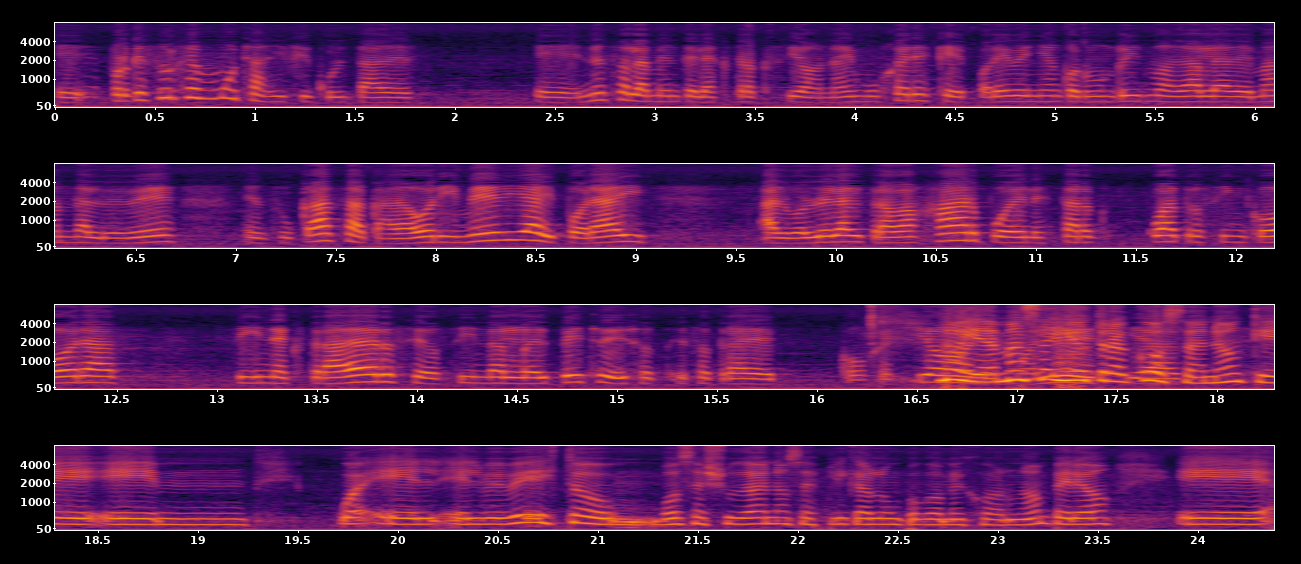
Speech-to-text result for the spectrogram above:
eh, porque surgen muchas dificultades. Eh, no es solamente la extracción, hay mujeres que por ahí venían con un ritmo de darle a demanda al bebé en su casa cada hora y media y por ahí al volver al trabajar pueden estar cuatro o cinco horas sin extraerse o sin darle el pecho y eso, eso trae congestión. No, y además hay otra cosa, ¿no? Que em, el, el, bebé, esto vos ayudanos a explicarlo un poco mejor, ¿no? Pero eh,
